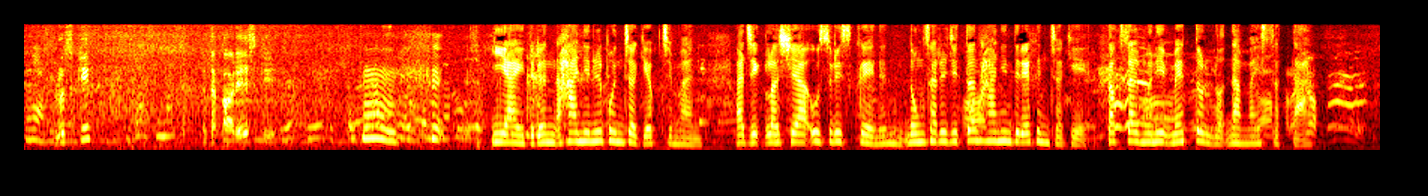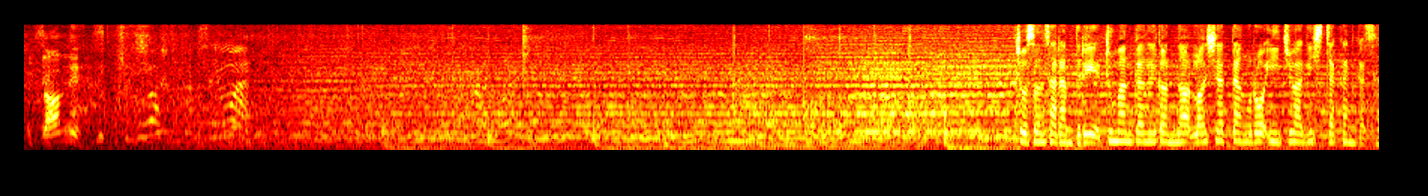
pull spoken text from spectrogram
Нет. Русский? Это корейский. 이 아이들은 한인을 본 적이 없지만 아직 러시아 우스리스크에는 농사를 짓던 한인들의 흔적이 떡살무늬 맷돌로 남아 있었다. 조선 사람들이 두만강을 건너 러시아 땅으로 이주하기 시작한 것은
